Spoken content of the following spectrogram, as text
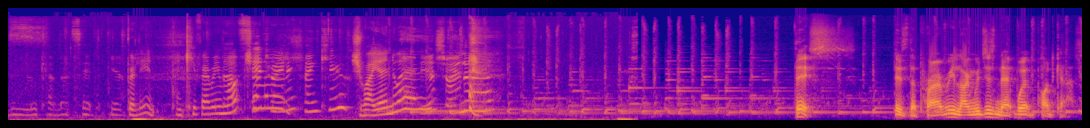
those. Look out, that's it. Yeah. Brilliant. Thank you very That's much, it, Emilie. really. Thank you. Joyeux Noël. Yes, I know. This is the Primary Languages Network podcast.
